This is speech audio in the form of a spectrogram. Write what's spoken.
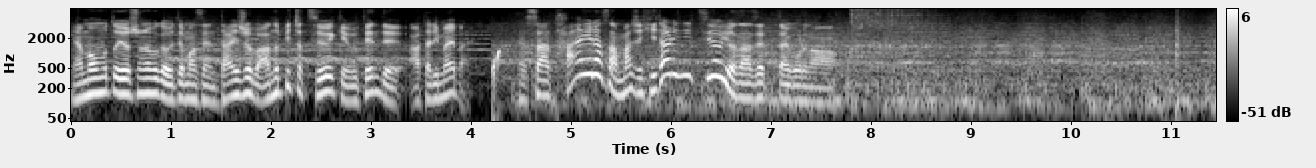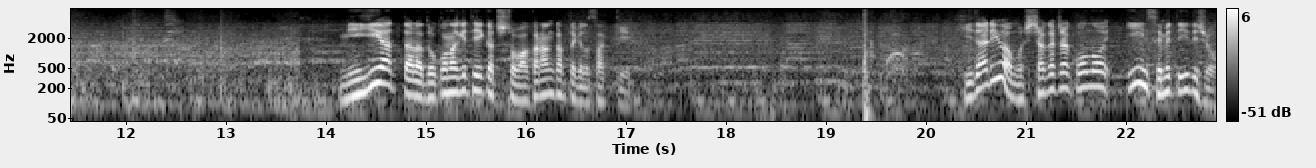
山本由伸が打てません。大丈夫。あのピッチャー強いけん打てんで当たり前ばい。さあ平さんマジ左に強いよな絶対これな。右やったらどこ投げていいかちょっとわからんかったけどさっき。左はもうしちゃかちゃこのイン攻めていいでしょ。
